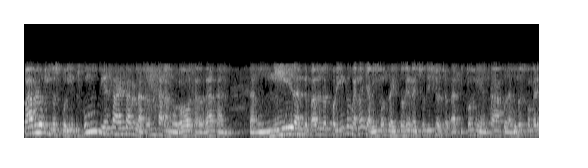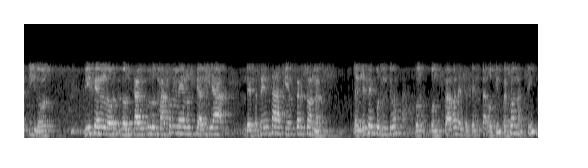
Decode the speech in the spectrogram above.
Pablo y los Corintios, ¿cómo empieza esa relación tan amorosa, verdad? Tan unida entre Pablo y los Corintios. Bueno, ya vimos la historia en Hechos 18, así comienza con algunos convertidos. Dicen los cálculos más o menos que había de 60 a 100 personas. La iglesia de Corinto constaba de 60 o 100 personas, ¿sí?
